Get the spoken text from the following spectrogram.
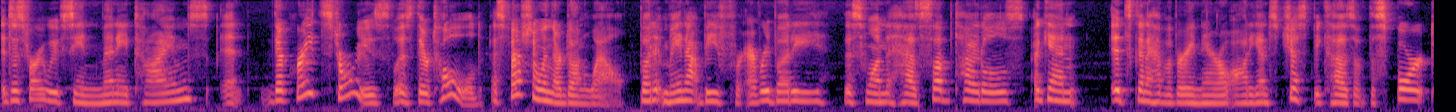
It's a story we've seen many times, and they're great stories as they're told, especially when they're done well. But it may not be for everybody. This one has subtitles. Again, it's going to have a very narrow audience just because of the sport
